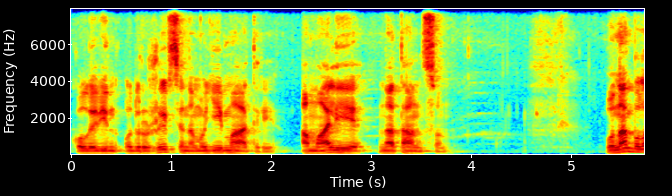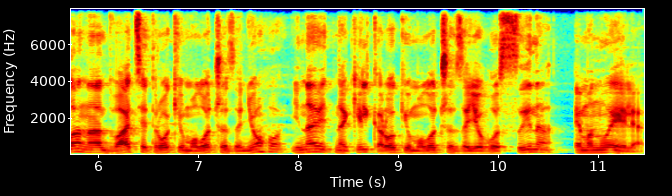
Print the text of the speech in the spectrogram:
коли він одружився на моїй матері Амалії Натансон. Вона була на 20 років молодша за нього і навіть на кілька років молодша за його сина Еммануеля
